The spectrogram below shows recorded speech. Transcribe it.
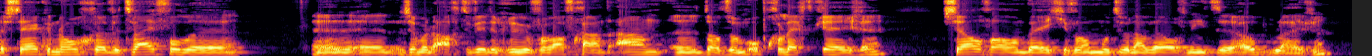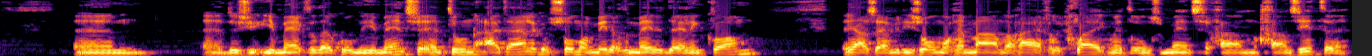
Sterker nog, we twijfelden zeg maar de 48 uur voorafgaand aan dat we hem opgelegd kregen zelf al een beetje van moeten we nou wel of niet uh, open blijven. Um, uh, dus je, je, merkt dat ook onder je mensen. En toen uiteindelijk op zondagmiddag de mededeling kwam, ja, zijn we die zondag en maandag eigenlijk gelijk met onze mensen gaan, gaan zitten.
